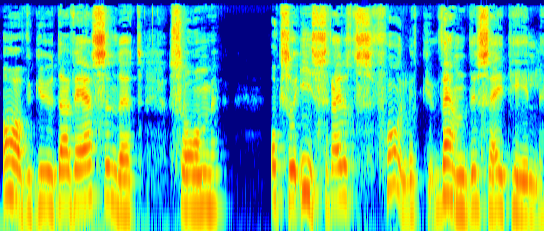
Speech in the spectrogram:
avgudaväsendet som också Israels folk vände sig till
